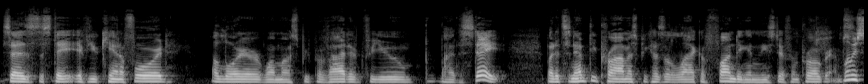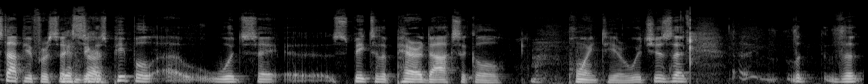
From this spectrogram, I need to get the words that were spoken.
says the state, if you can't afford a lawyer, one must be provided for you by the state but it's an empty promise because of the lack of funding in these different programs. Let me stop you for a second yes, because people uh, would say uh, speak to the paradoxical point here, which is that uh, the the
